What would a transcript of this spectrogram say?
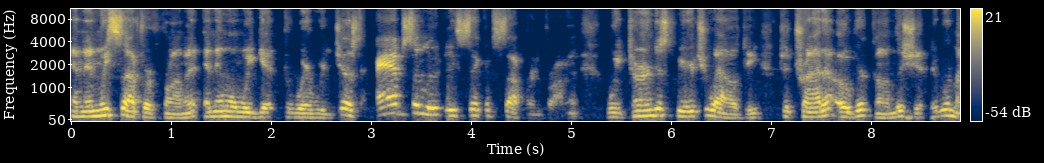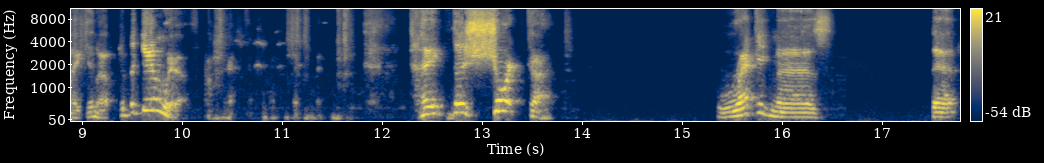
and then we suffer from it, and then when we get to where we're just absolutely sick of suffering from it, we turn to spirituality to try to overcome the shit that we're making up to begin with. take the shortcut. Recognize that,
